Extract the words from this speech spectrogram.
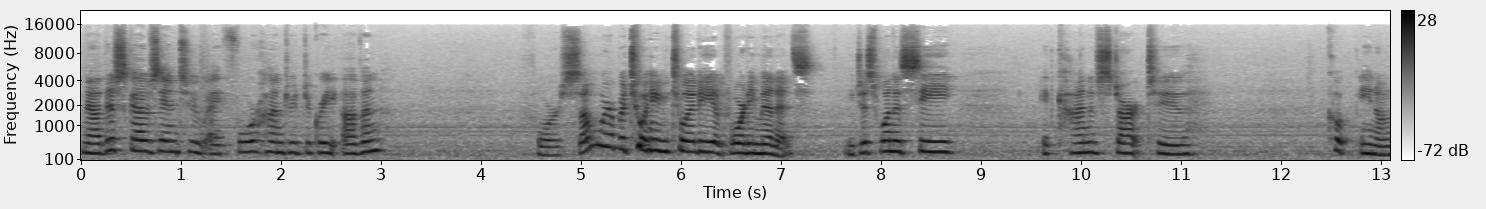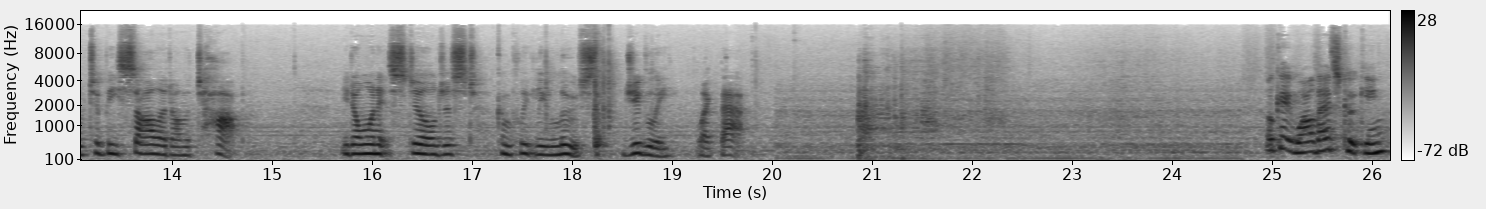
Now this goes into a 400 degree oven for somewhere between 20 and 40 minutes. You just want to see it kind of start to cook, you know, to be solid on the top. You don't want it still just completely loose, jiggly, like that. Okay, while that's cooking,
